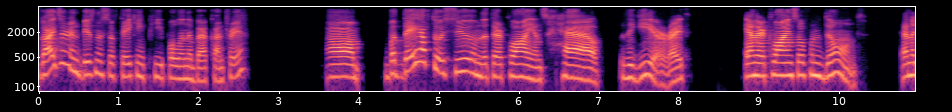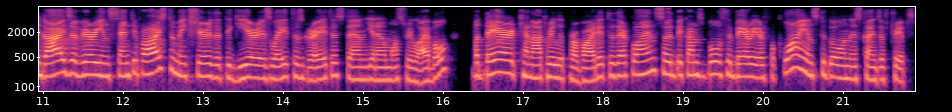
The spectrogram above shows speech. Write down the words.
guides are in business of taking people in the backcountry. Um, but they have to assume that their clients have the gear, right? And their clients often don't. And the guides are very incentivized to make sure that the gear is latest, greatest, and you know most reliable but they cannot really provide it to their clients. So it becomes both a barrier for clients to go on these kinds of trips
